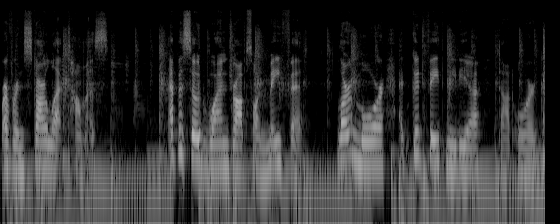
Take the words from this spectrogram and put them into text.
Reverend Starlette Thomas. Episode one drops on May 5th. Learn more at goodfaithmedia.org.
